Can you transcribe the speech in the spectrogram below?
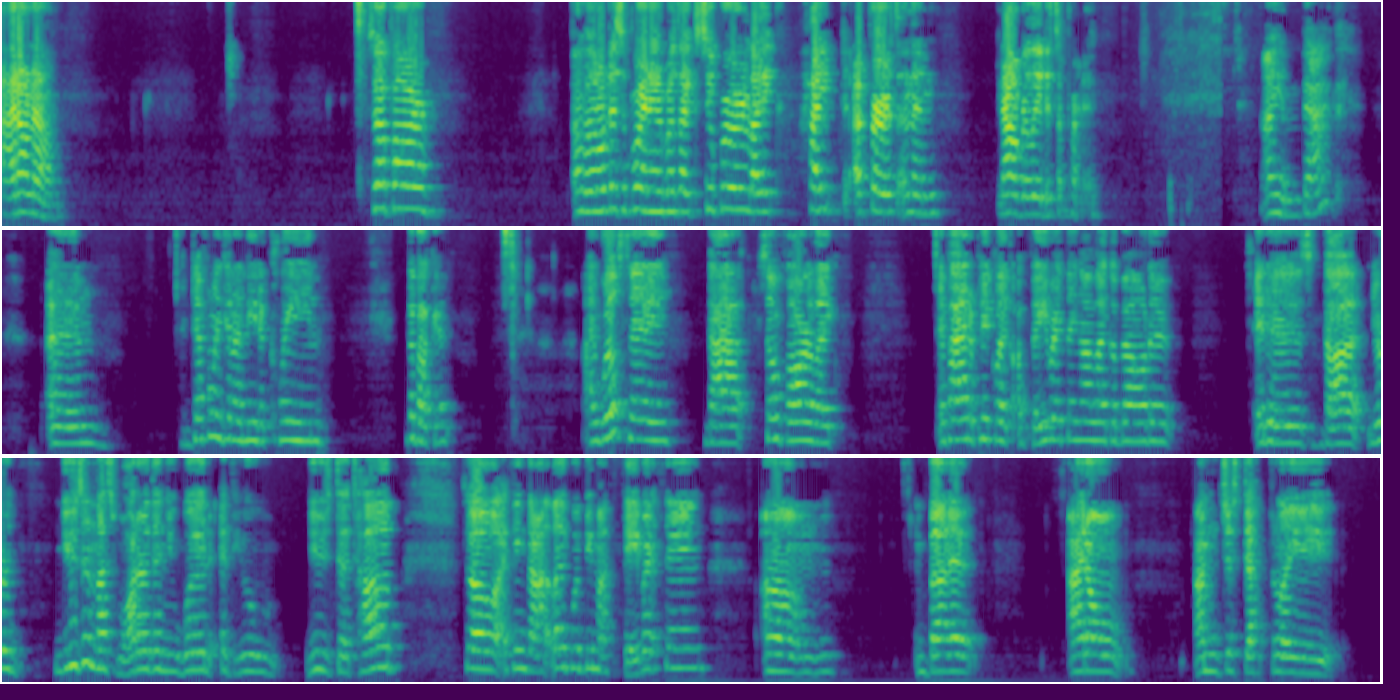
I don't know. So far, a little disappointed. Was like super like hyped at first and then now really disappointed. I am back and I'm definitely gonna need to clean the bucket. I will say that so far, like, if I had to pick like a favorite thing I like about it, it is that you're using less water than you would if you used a tub. So I think that like would be my favorite thing. Um, but I don't, I'm just definitely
